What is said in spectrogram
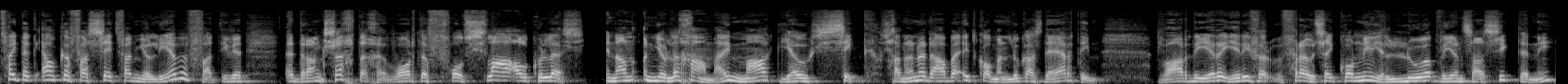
feitelik elke faset van jou lewe vat. Jy weet, 'n dranksugtige word 'n volslaa alkolikus. En dan in jou liggaam, hy maak jou siek. Ons gaan nou net daarby uitkom in Lukas 13 waar die Here hierdie vrou, sy kon nie loop weens haar siekte nie.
